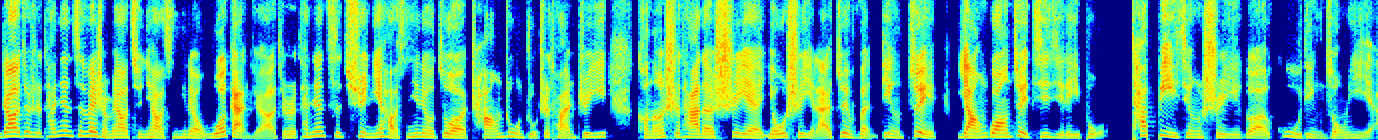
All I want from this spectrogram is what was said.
你知道，就是谭健次为什么要去《你好星期六》？我感觉啊，就是谭健次去《你好星期六》做常驻主持团之一，可能是他的事业有史以来最稳定、最阳光、最积极的一步。他毕竟是一个固定综艺啊，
